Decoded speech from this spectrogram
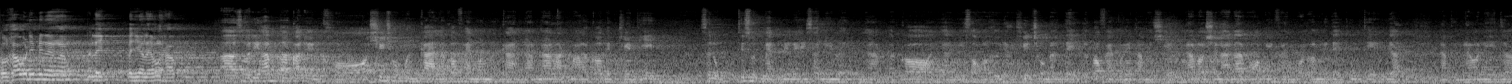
โค้ครับวันนี้เป็นยังไงอะไรเป็นยังไงบ้างครับ อ่าสวัสดีครับก่อนอื่นขอชื่นชมเมืองการแล้วก็แฟนบอลเมืองการนะครับน่ารักมากแล้วก็เป็นเกมที่สนุกที่สุดแมตช์หนึงในซีซั่นนี้เลยนะครับแล้วก็อย่างที่สองก็คืออยากชื่นชมนักเตะแล้วก็แฟนบอลที่ตามมาเชียร์นะครับเราชนะได้เพราะมีแฟนบอลแล้วมีเตะทุ่มเททุกอย่างนะครับถึงแม้วันนี้จะ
